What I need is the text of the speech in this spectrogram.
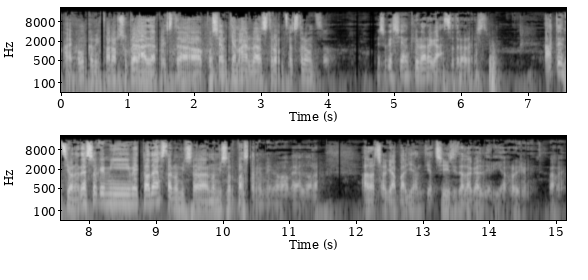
Vabbè, comunque mi farò superare da questa, possiamo chiamarla stronza stronzo? Penso che sia anche una ragazza tra il resto. Attenzione, adesso che mi metto a destra non mi, sa, non mi sorpassa nemmeno, vabbè allora. Allora c'ho gli abbaglianti accesi dalla galleria probabilmente, vabbè.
